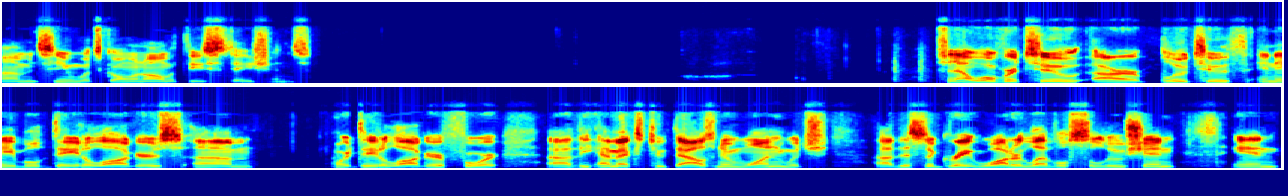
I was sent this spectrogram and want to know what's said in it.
um, and seeing what's going on with these stations. So now over to our bluetooth enabled data loggers. Um, or data logger for uh, the MX 2001, which uh, this is a great water level solution, and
